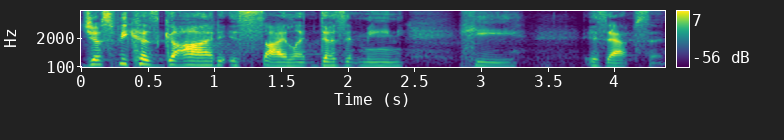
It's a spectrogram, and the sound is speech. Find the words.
Just because God is silent doesn't mean He is absent.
